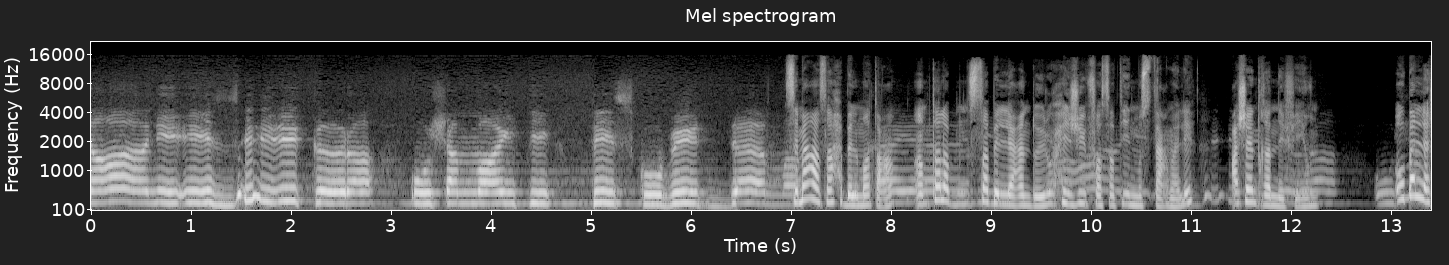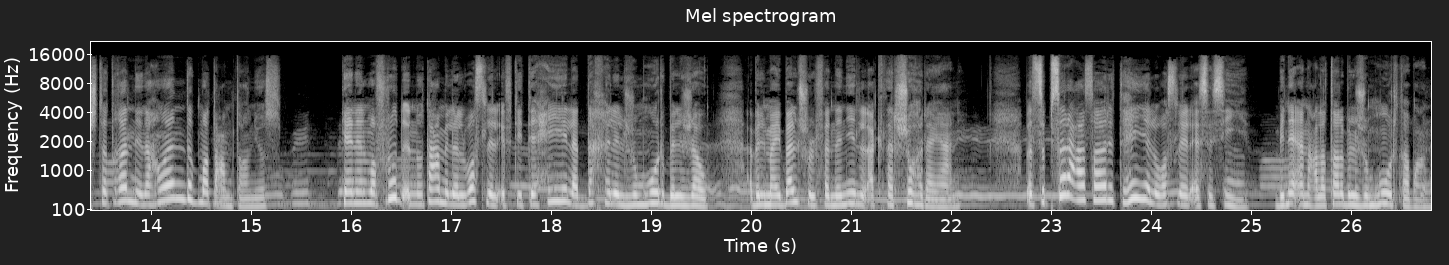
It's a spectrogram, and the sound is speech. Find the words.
عاني الذكرى وشمعتي تسكب الدمع سمعها صاحب المطعم قام طلب من الصبي اللي عنده يروح يجيب فساتين مستعملة عشان تغني فيهم. وبلشت تغني نهواند بمطعم طانيوس. كان المفروض إنه تعمل الوصلة الافتتاحية لتدخل الجمهور بالجو قبل ما يبلشوا الفنانين الأكثر شهرة يعني. بس بسرعة صارت هي الوصلة الأساسية بناء على طلب الجمهور طبعا.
